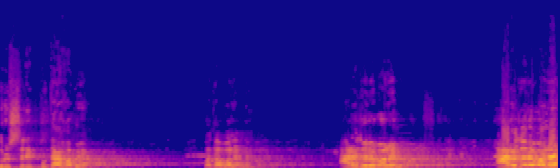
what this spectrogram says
উরুস শরীফ কোথায় হবে? কথা বলেন না? আরও জোরে বলেন। আরও জোরে বলেন।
